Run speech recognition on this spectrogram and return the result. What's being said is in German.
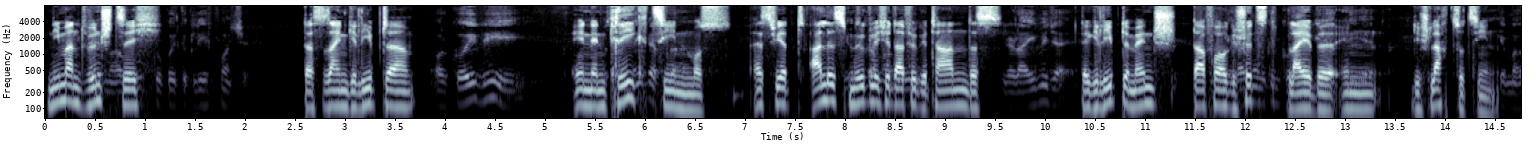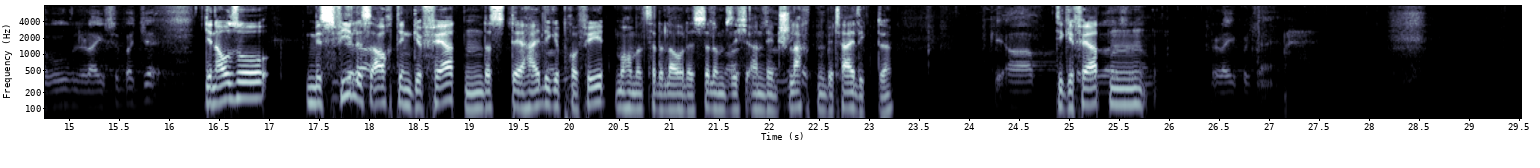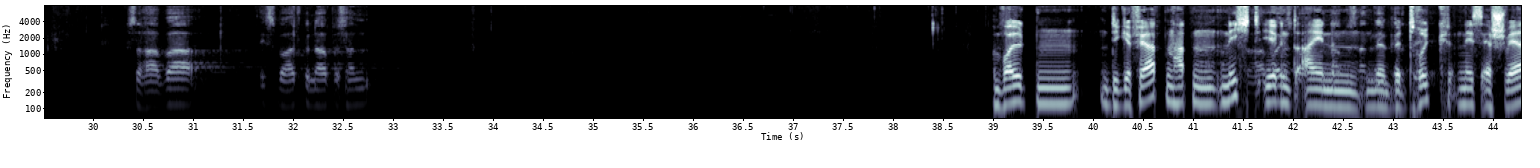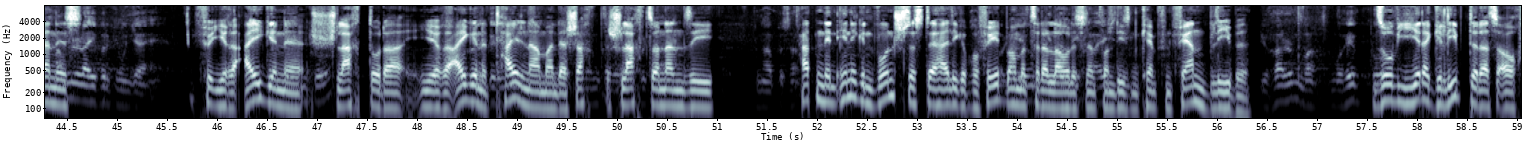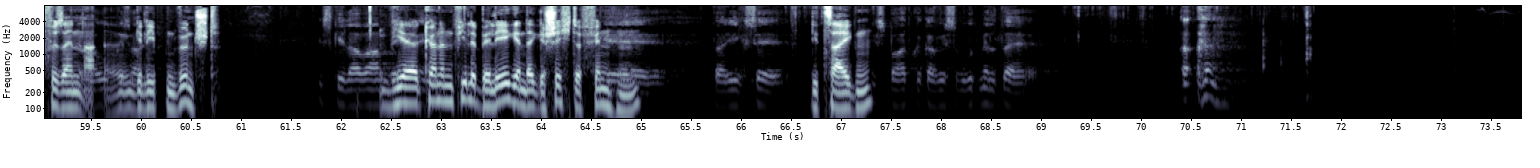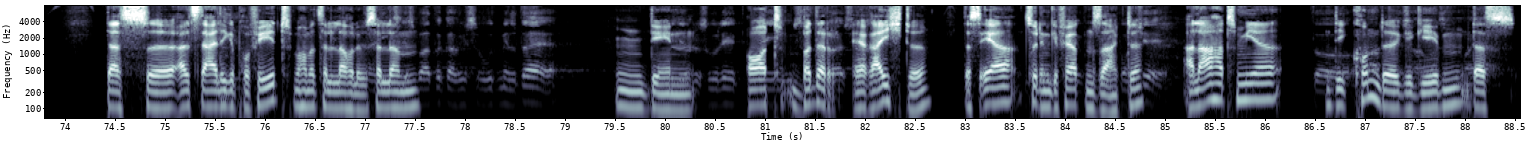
Niemand wünscht sich, dass sein Geliebter in den Krieg ziehen muss. Es wird alles Mögliche dafür getan, dass der geliebte Mensch davor geschützt bleibe, in die Schlacht zu ziehen. Genauso missfiel es auch den Gefährten, dass der heilige Prophet Muhammad sallam, sich an den Schlachten beteiligte. Die Gefährten Sahaba wollten, die Gefährten hatten nicht irgendeine Bedrücknis, Erschwernis für ihre eigene Schlacht oder ihre eigene Teilnahme an der Schacht, Schlacht, sondern sie hatten den innigen Wunsch, dass der heilige Prophet Muhammad von diesen Kämpfen fernbliebe, so wie jeder Geliebte das auch für seinen äh, Geliebten wünscht. Wir können viele Belege in der Geschichte finden, die zeigen, dass äh, als der heilige Prophet Muhammad sallallahu alaihi wasallam hm, den Ort Badr erreichte, dass er zu den Gefährten sagte, Allah hat mir die Kunde gegeben, dass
